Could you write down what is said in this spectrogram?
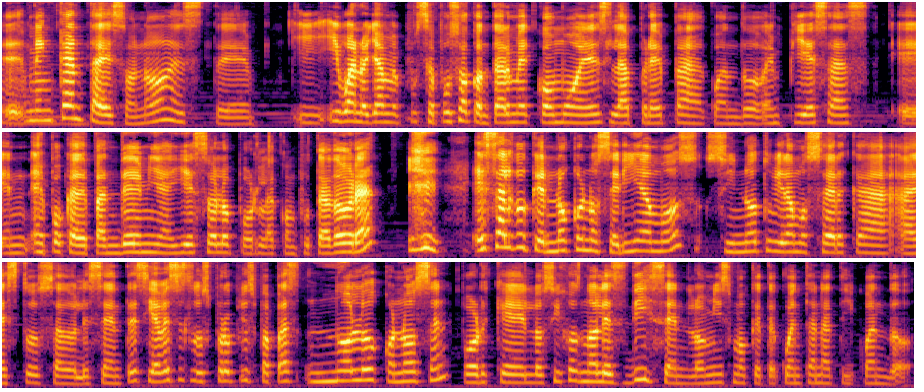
eh, me encanta eso, ¿no? Este, y, bueno, ya me se puso a contarme cómo es la prepa cuando empiezas en época de pandemia y es solo por la computadora. Es algo que no conoceríamos si no tuviéramos cerca a estos adolescentes y a veces los propios papás no lo conocen porque los hijos no les dicen lo mismo que te cuentan a ti cuando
